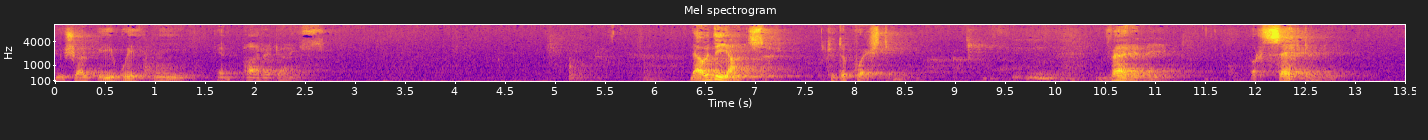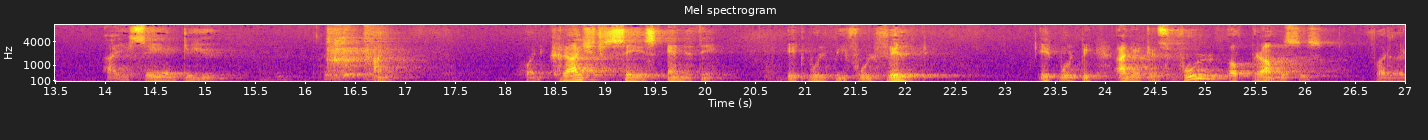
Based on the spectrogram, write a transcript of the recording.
you shall be with me in paradise. Now, the answer to the question Verily, or certainly, I say unto you. And when Christ says anything, it will be fulfilled. It will be, and it is full of promises for the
